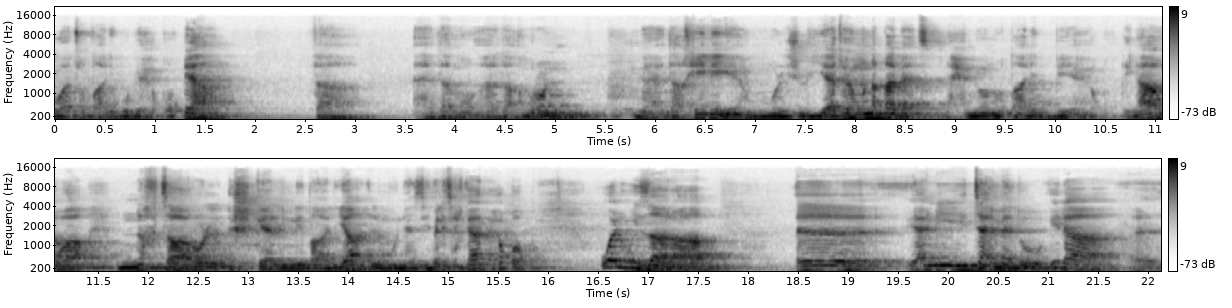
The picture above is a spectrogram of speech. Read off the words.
وتطالب بحقوقها. فهذا هذا أمر داخلي هم الجمعيات وهم النقابات. نحن نطالب بحقوقنا ونختار الأشكال النضالية المناسبة لتحقيق هذه الحقوق. والوزارة آه، يعني تعمد إلى آه،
